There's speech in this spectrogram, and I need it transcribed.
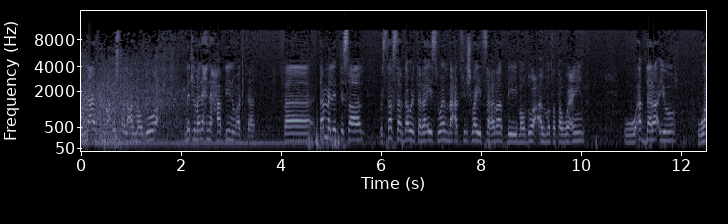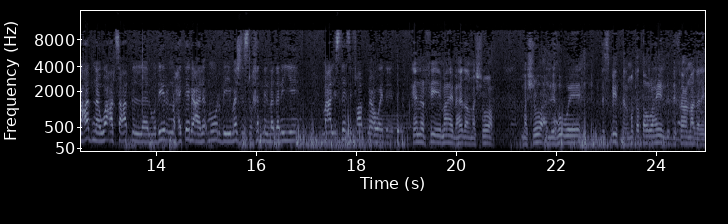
وبنعرف إنه عم يشتغل على الموضوع مثل ما نحن حابينه أكثر فتم الاتصال واستفسر دولة الرئيس وين بعد في شوية ثغرات بموضوع المتطوعين وأبدى رأيه ووعدنا ووعد سعادة المدير أنه حيتابع الأمور بمجلس الخدمة المدنية مع الأستاذة فاطمة عويدات كان رفيقي معي بهذا المشروع مشروع اللي هو تثبيت المتطوعين بالدفاع المدني.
